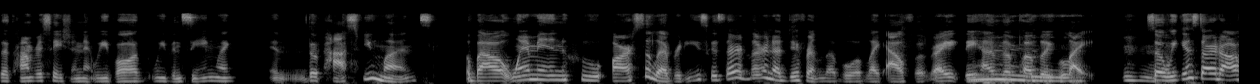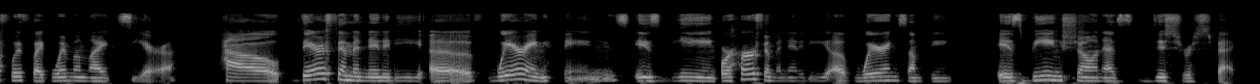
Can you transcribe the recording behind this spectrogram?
the conversation that we've all we've been seeing like in the past few months about women who are celebrities because they're they're in a different level of like alpha, right? They have the public Mm. light. So we can start off with like women like Ciara, how their femininity of wearing things is being, or her femininity of wearing something is being shown as disrespect.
